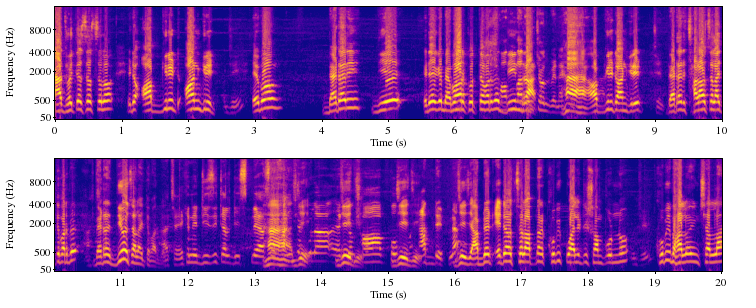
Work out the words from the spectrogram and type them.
কাজ হইতেছে হচ্ছিল এটা অফ গ্রিড অন গ্রিড এবং ব্যাটারি দিয়ে এটাকে ব্যবহার করতে পারবে দিন রাত। চলবে নাকি? হ্যাঁ হ্যাঁ অফ গ্রিড অন গ্রিড ঠিক। ব্যাটারি ছাড়াও চালাতে পারবে ব্যাটারি দিয়েও চালাতে পারবে। আচ্ছা এখানে ডিজিটাল ডিসপ্লে আছে হ্যাঁ, হ্যাঁ, জি। জি, জি। জি, জি। আপডেট না? জি জি আপডেট এটা হচ্ছে আপনার খুবই কোয়ালিটি সম্পূর্ণ খুবই ভালো ইনশাল্লাহ।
